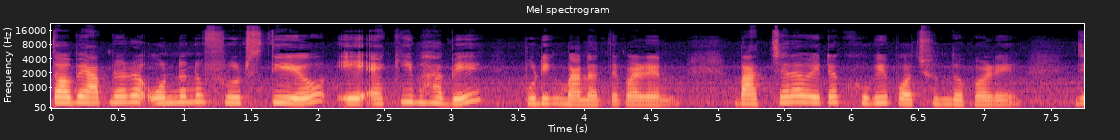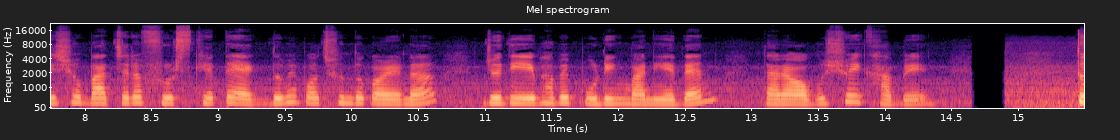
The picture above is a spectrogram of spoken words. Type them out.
তবে আপনারা অন্যান্য ফ্রুটস দিয়েও এ একইভাবে পুডিং বানাতে পারেন। বাচ্চারাও এটা খুবই পছন্দ করে। যেসব বাচ্চারা ফ্রুটস খেতে একদমই পছন্দ করে না, যদি এভাবে পুডিং বানিয়ে দেন, তারা অবশ্যই খাবে। তো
